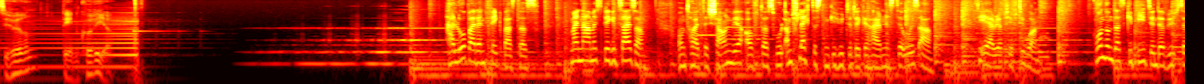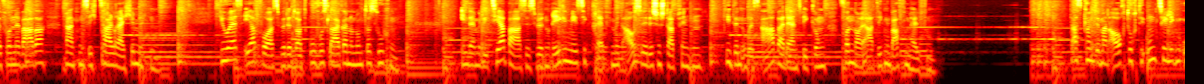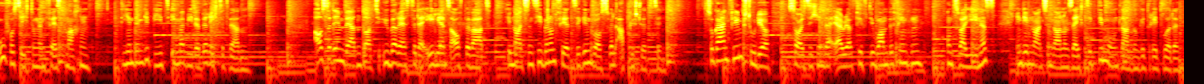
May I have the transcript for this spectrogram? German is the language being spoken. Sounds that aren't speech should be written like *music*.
Sie hören den Kurier. Hallo bei den Fakebusters. Mein Name ist Birgit Seiser und heute schauen wir auf das wohl am schlechtesten gehütete Geheimnis der USA, die Area 51. Rund um das Gebiet in der Wüste von Nevada ranken sich zahlreiche Mythen. Die US Air Force würde dort UFOs lagern und untersuchen. In der Militärbasis würden regelmäßig Treffen mit Außerirdischen stattfinden, die den USA bei der Entwicklung von neuartigen Waffen helfen. Das könnte man auch durch die unzähligen UFO-Sichtungen festmachen, die in dem Gebiet immer wieder berichtet werden. Außerdem werden dort die Überreste der Aliens aufbewahrt, die 1947 in Roswell abgestürzt sind. Sogar ein Filmstudio soll sich in der Area 51 befinden, und zwar jenes, in dem 1969 die Mondlandung gedreht wurde,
